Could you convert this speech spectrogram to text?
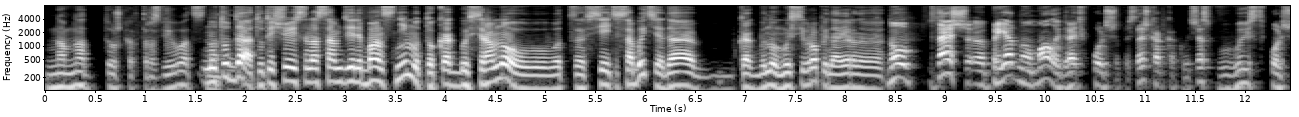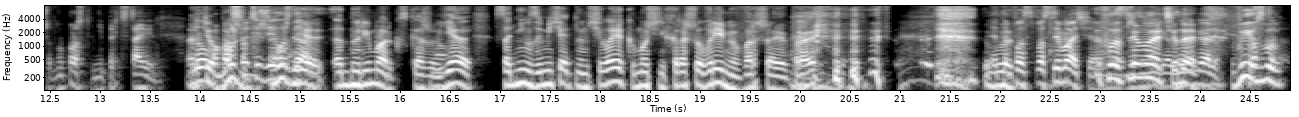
Нам надо тоже как-то развиваться. Ну, надо. тут да, тут еще если на самом деле бан снимут, то как бы все равно вот э, все эти события, да, как бы, ну, мы с Европой, наверное... Ну, знаешь, э, приятного мало играть в Польше. Представляешь, как какой? Сейчас выезд в Польшу, ну, просто непредставим. Ну, Артем, по можно, сути дела, можно да. я одну ремарку скажу? Ну. Я с одним замечательным человеком очень хорошо время в Варшаве провел. Это после матча. После матча, да. Просто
